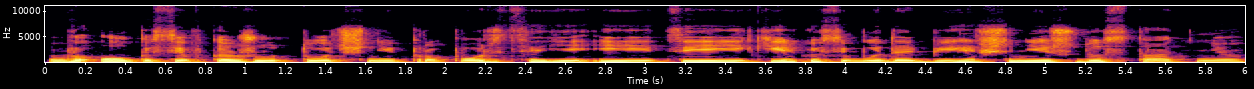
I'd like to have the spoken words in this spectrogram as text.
В описі вкажу точні пропорції, і цієї кількості буде більш ніж достатньо.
